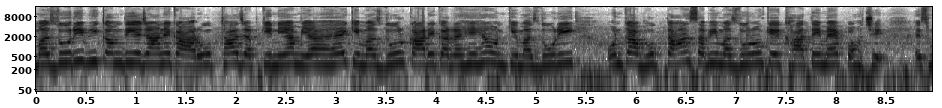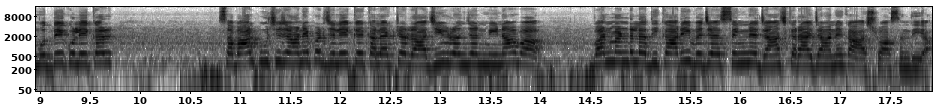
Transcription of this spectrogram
मजदूरी भी कम दिए जाने का आरोप था, जबकि नियम यह है कि मजदूर कार्य कर रहे हैं, उनकी मजदूरी, उनका भुगतान सभी मजदूरों के खाते में पहुँचे। इस मुद्दे को लेकर सवाल पूछे जाने पर ज़िले के कलेक्टर राजीव रंजन मीना व वन मंडल अधिकारी विजय सिंह ने जाँच कराए जाने का आश्वासन दिया।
